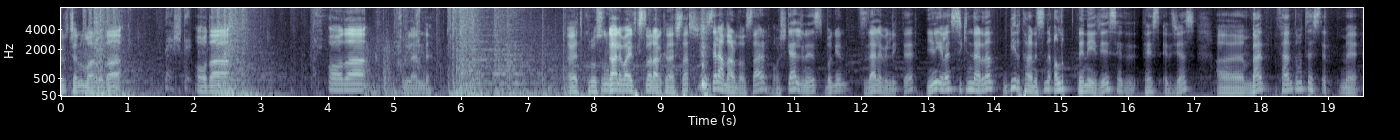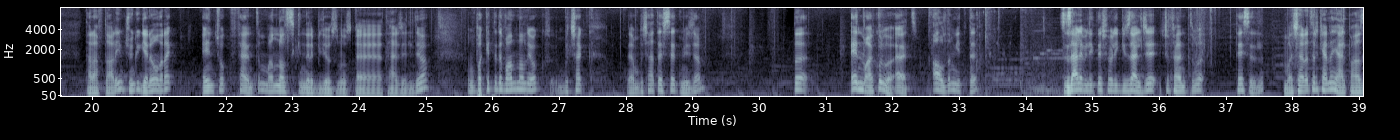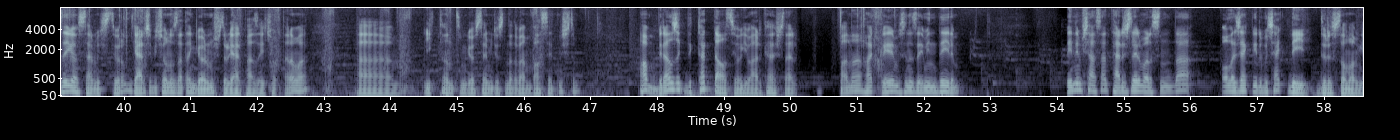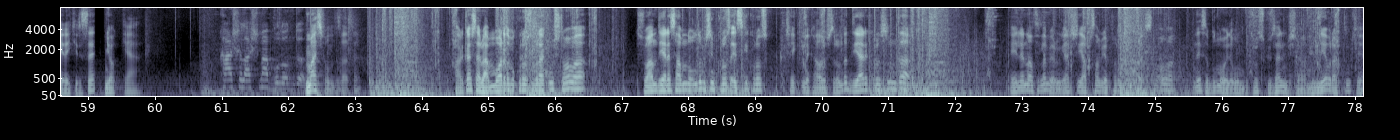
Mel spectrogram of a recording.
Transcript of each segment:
40 canım var. O da o da o da fullendi. Evet, Cross'un galiba etkisi var arkadaşlar. Selamlar dostlar, hoş geldiniz. Bugün sizlerle birlikte yeni gelen skinlerden bir tanesini alıp deneyeceğiz, test edeceğiz. Ben Phantom'ı test etme taraftarıyım çünkü genel olarak en çok Phantom Vandal skinleri biliyorsunuz tercih ediliyor. Bu pakette de Vandal yok. Bıçak, yani bıçağı test etmeyeceğim. Da en makul bu. Evet. Aldım gitti. Sizlerle birlikte şöyle güzelce şu Phantom'ı test edelim. Maçı aratırken de yelpazeyi göstermek istiyorum. Gerçi birçoğunuz zaten görmüştür yelpazeyi çoktan ama eee, ilk tanıtım gösterim videosunda da ben bahsetmiştim. Abi birazcık dikkat dağıtıyor gibi arkadaşlar. Bana hak verir misiniz emin değilim. Benim şahsen tercihlerim arasında olacak bir bıçak değil dürüst olmam gerekirse. Yok ya. Karşılaşma bulundu. Maç buldu zaten. Arkadaşlar ben bu arada bu cross'u bırakmıştım ama şu an diğer hesabımda olduğum için cross eski cross şeklinde kalmış durumda. Diğer cross'un da şeylerini hatırlamıyorum. Gerçi yapsam yaparım uğraşsam ama neyse bununla oynayalım. Oğlum bu cross güzelmiş ya. Bunu niye bıraktım ki?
